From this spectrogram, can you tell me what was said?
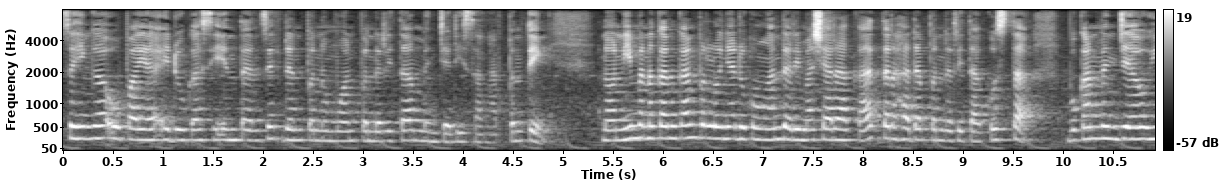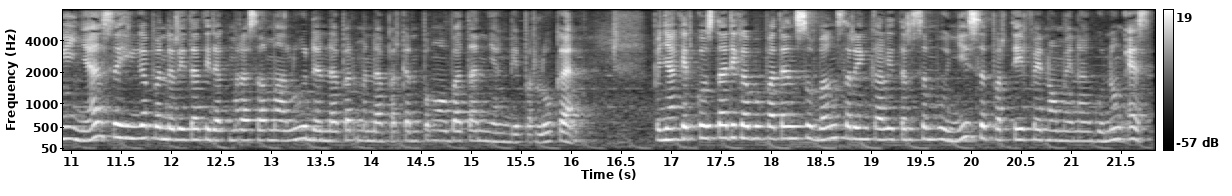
sehingga upaya edukasi intensif dan penemuan penderita menjadi sangat penting. Noni menekankan perlunya dukungan dari masyarakat terhadap penderita kusta, bukan menjauhinya sehingga penderita tidak merasa malu dan dapat mendapatkan pengobatan yang diperlukan. Penyakit kusta di Kabupaten Subang sering kali tersembunyi seperti fenomena gunung es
